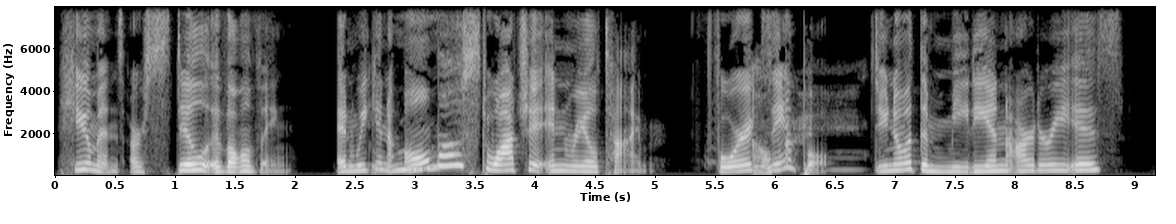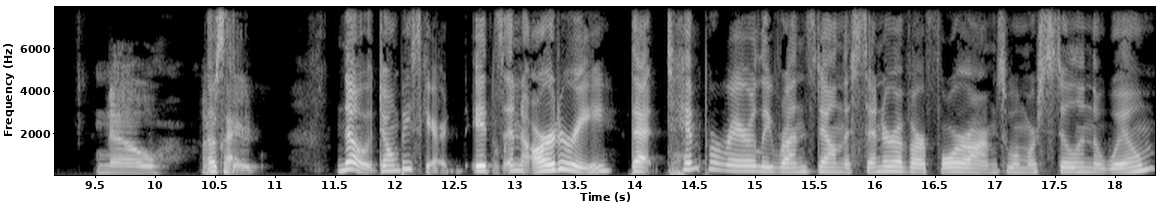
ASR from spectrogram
humans are still evolving. And we can Ooh. almost watch it in real time. For example, Okay. do you know what the median artery is? No, I'm Okay. scared. No, don't be scared. It's an artery that temporarily runs down the center of our forearms when we're still in the womb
